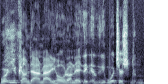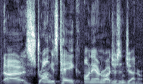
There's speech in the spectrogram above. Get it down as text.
Where do you come down, Matty Holt, on it? What's your uh, strongest take on Aaron Rodgers in general?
